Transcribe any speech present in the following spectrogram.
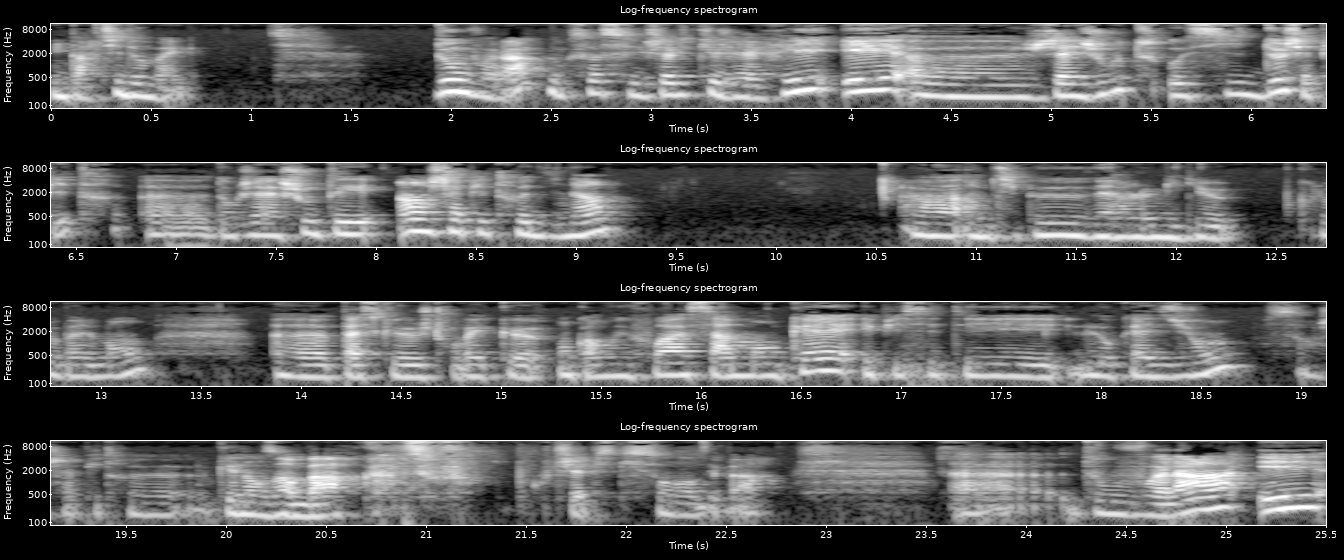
une partie d'Omag. Donc voilà, donc ça c'est le chapitre que j'ai écrit, et j'ajoute aussi deux chapitres. Donc j'ai ajouté un chapitre d'Ina, un petit peu vers le milieu, globalement, euh, parce que je trouvais que, encore une fois, ça manquait, et puis c'était l'occasion. C'est un chapitre euh, qui est dans un bar, comme souvent, beaucoup de chapitres qui sont dans des bars. Euh, donc voilà, et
